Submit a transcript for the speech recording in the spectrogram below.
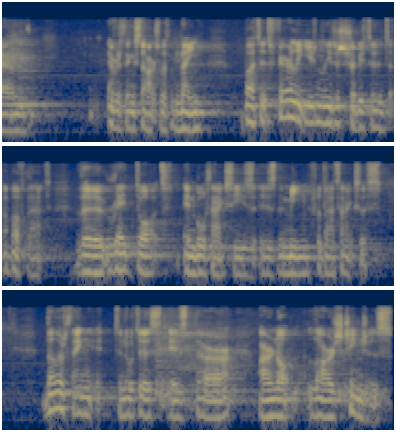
um, everything starts with 9, but it's fairly evenly distributed above that. The red dot in both axes is the mean for that axis. The other thing to notice is there are not large changes.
